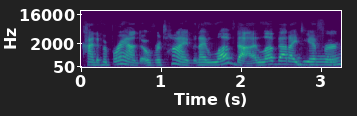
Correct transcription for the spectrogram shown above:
kind of a brand over time and i love that i love that idea mm-hmm. for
